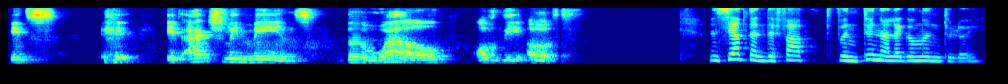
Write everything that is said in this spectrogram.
it's, it, it actually means the well of the oath înseamnă, de fapt, fântâna legământului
